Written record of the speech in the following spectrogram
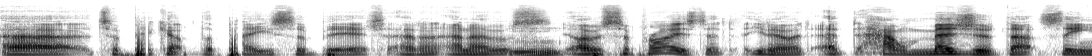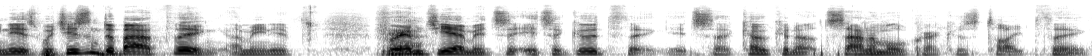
uh, to pick up the pace a bit, and and I was Mm-hmm. I was surprised at you know at, at how measured that scene is, which isn't a bad thing. I mean, if, for MGM, it's it's a good thing. It's a Cocoanuts animal crackers type thing,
